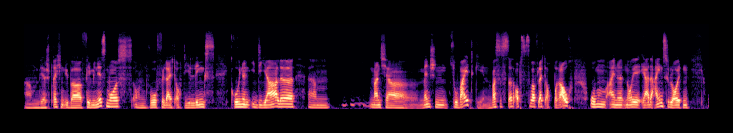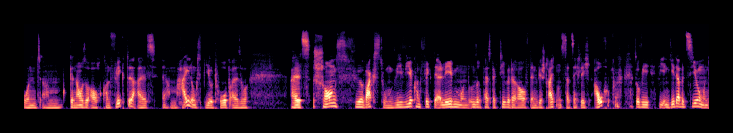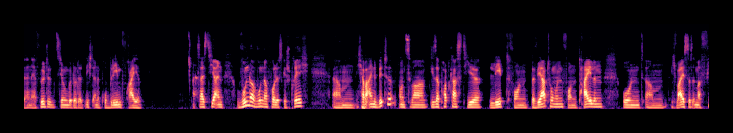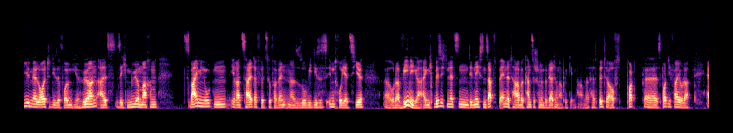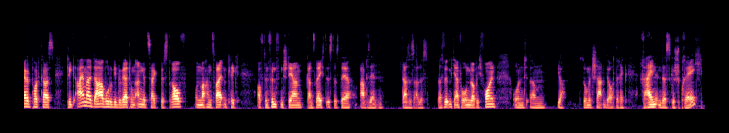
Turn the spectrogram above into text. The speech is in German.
Ähm, wir sprechen über Feminismus und wo vielleicht auch die links-grünen Ideale ähm, mancher Menschen zu weit gehen. Was ist das, ob es das aber vielleicht auch braucht, um eine neue Erde einzuläuten und ähm, genauso auch Konflikte als ähm, Heilungsbiotop, also als Chance für Wachstum, wie wir Konflikte erleben und unsere Perspektive darauf, denn wir streiten uns tatsächlich auch, so wie, wie in jeder Beziehung und eine erfüllte Beziehung bedeutet nicht eine problemfreie. Das heißt, hier ein wunder, wundervolles Gespräch. Ähm, ich habe eine Bitte und zwar, dieser Podcast hier lebt von Bewertungen, von Teilen und ähm, ich weiß, dass immer viel mehr Leute diese Folgen hier hören, als sich Mühe machen, zwei Minuten ihrer Zeit dafür zu verwenden, also so wie dieses Intro jetzt hier äh, oder weniger. Eigentlich bis ich den, letzten, den nächsten Satz beendet habe, kannst du schon eine Bewertung abgegeben haben. Das heißt, bitte auf Spot, äh, Spotify oder Apple Podcast, klick einmal da, wo du die Bewertung angezeigt bist, drauf und mach einen zweiten Klick auf den fünften Stern. Ganz rechts ist es der Absenden. Das ist alles. Das würde mich einfach unglaublich freuen. Und ähm, ja, somit starten wir auch direkt rein in das Gespräch.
